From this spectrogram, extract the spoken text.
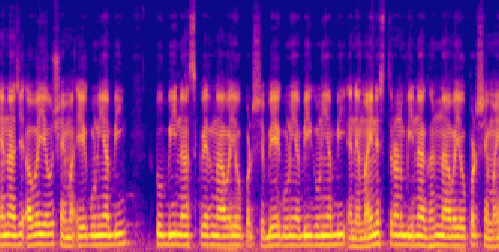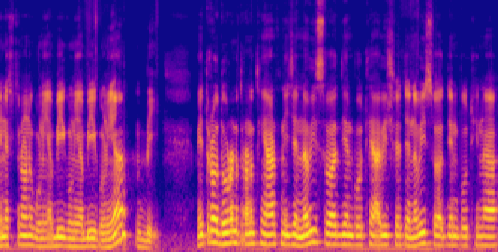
એના જે અવયવ છે એમાં એ ગુણ્યા બી ટુ બીના સ્ક્વેરના અવયવ પડશે બે ગુણ્યા બી ગુણ્યા બી અને માઇનસ ત્રણ બીના ઘનના અવયવ પડશે માઇનસ ત્રણ ગુણ્યા બી ગુણ્યા બી ગુણ્યા બી. મિત્રો, ધોરણ ત્રણથી આઠની જે નવી સ્વાધ્યન પોથી આવી છે, તે નવી સ્વાધ્યન પોથીના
